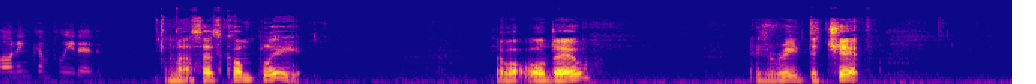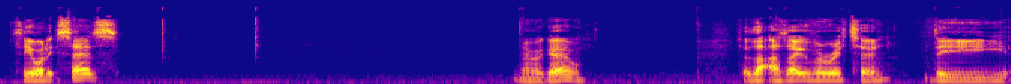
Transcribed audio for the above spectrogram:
Cloning completed. And that says complete. So what we'll do is read the chip, see what it says. There we go. So that has overwritten the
